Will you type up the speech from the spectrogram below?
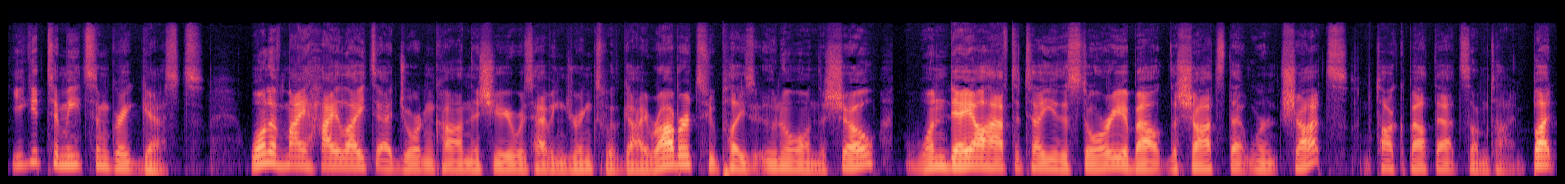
you get to meet some great guests. One of my highlights at JordanCon this year was having drinks with Guy Roberts, who plays Uno on the show. One day I'll have to tell you the story about the shots that weren't shots. We'll talk about that sometime. But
